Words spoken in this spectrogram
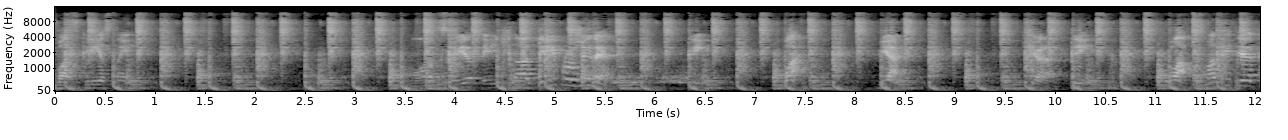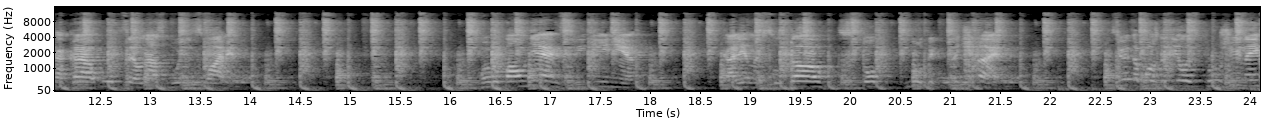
Воскресный. Молодцы, отлично. Три пружины. Три, два, вверх. Еще. Три, два. Посмотрите, какая опция у нас будет с вами. Мы выполняем сведение коленных суставов, стоп внутрь. Начинаем. Все это можно делать пружиной,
